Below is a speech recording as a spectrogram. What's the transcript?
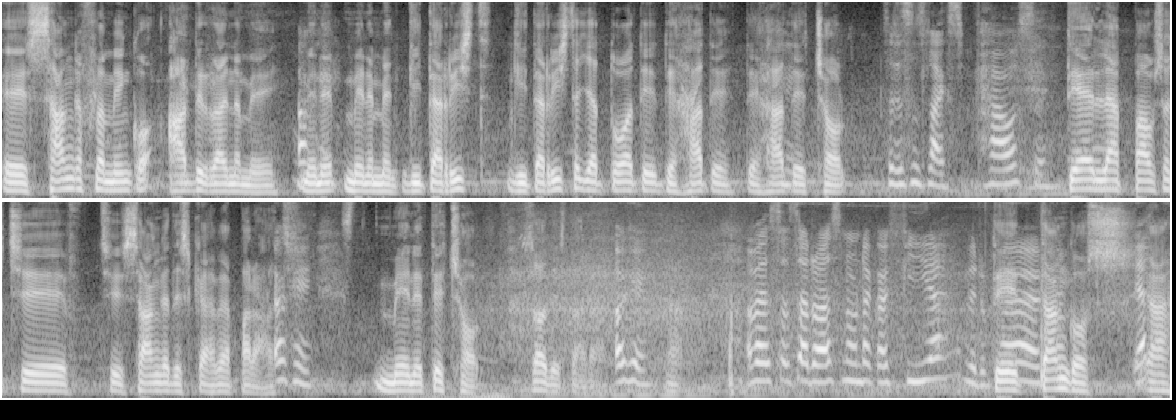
eh, sang flamenco aldrig regner med. Okay. Men, men, men guitarist, guitarister, jeg tror, det, det har det, det, har okay. det 12. Så det er sådan en slags pause? Det er la pause til, til sanger, det skal være parat. Okay. Men det er 12, så det starter. Okay. Ja. Og hvad, så, så er der også nogen, der går i fire? Vil du det er tangos, ja. ja.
